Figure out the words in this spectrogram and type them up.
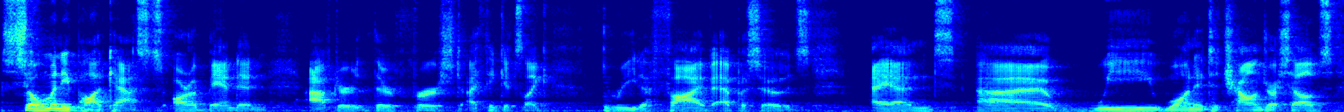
So many podcasts are abandoned after their first i think it's like three to five episodes and uh, we wanted to challenge ourselves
